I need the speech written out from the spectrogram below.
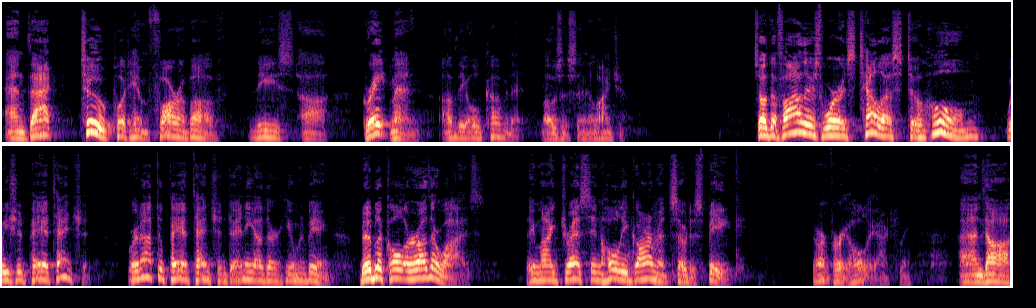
And that, too, put him far above these uh, great men of the Old Covenant, Moses and Elijah. So the Father's words tell us to whom we should pay attention. We're not to pay attention to any other human being, biblical or otherwise. They might dress in holy garments, so to speak. They aren't very holy, actually. And uh,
